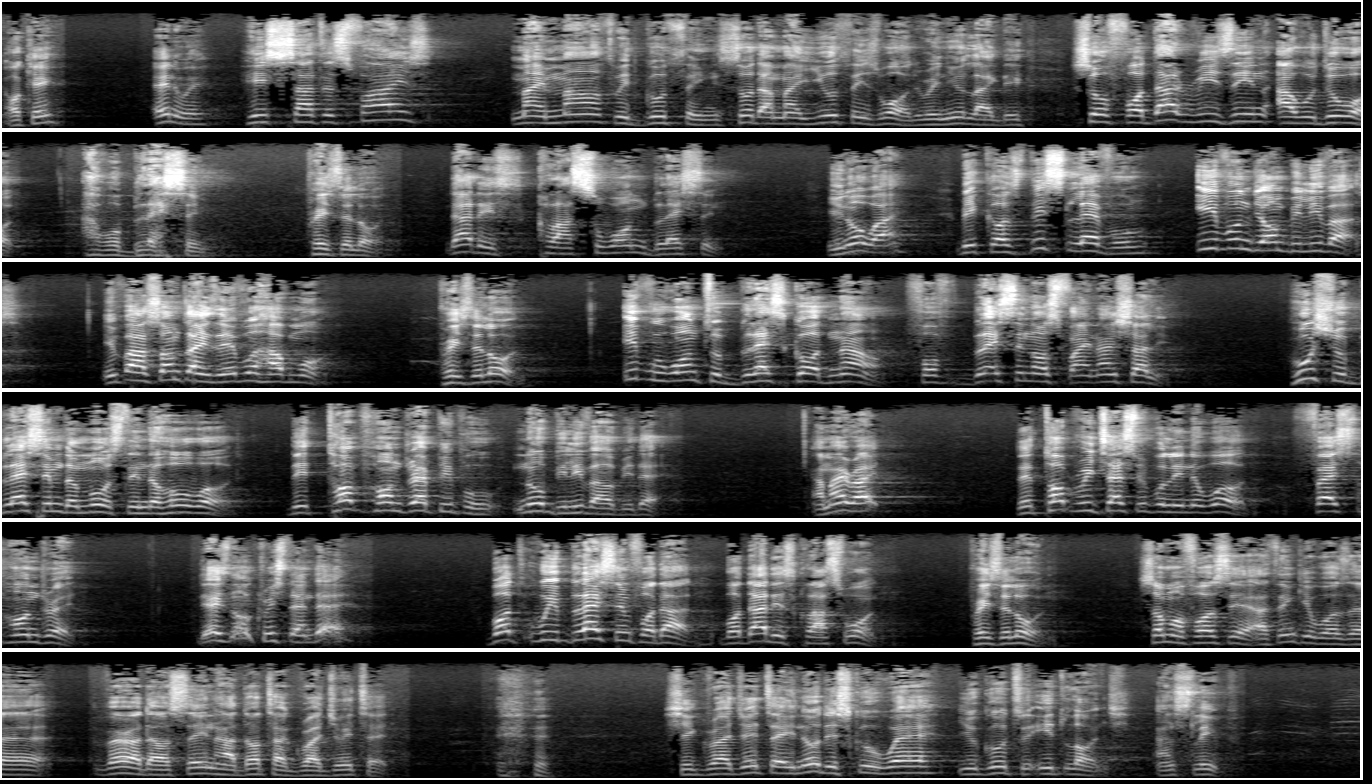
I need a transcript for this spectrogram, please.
Okay? Anyway, he satisfies my mouth with good things so that my youth is what? Renewed like this. So for that reason, I will do what? I will bless him. Praise the Lord. That is class one blessing. You know why? Because this level, even the unbelievers, in fact, sometimes they even have more. Praise the Lord. If we want to bless God now for blessing us financially, who should bless him the most in the whole world? The top 100 people, no believer will be there. Am I right? The top richest people in the world, first 100. There is no Christian there. But we bless him for that. But that is class one. Praise the Lord. Some of us here, I think it was uh, Vera that was saying her daughter graduated. she graduated, you know, the school where you go to eat lunch and sleep.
